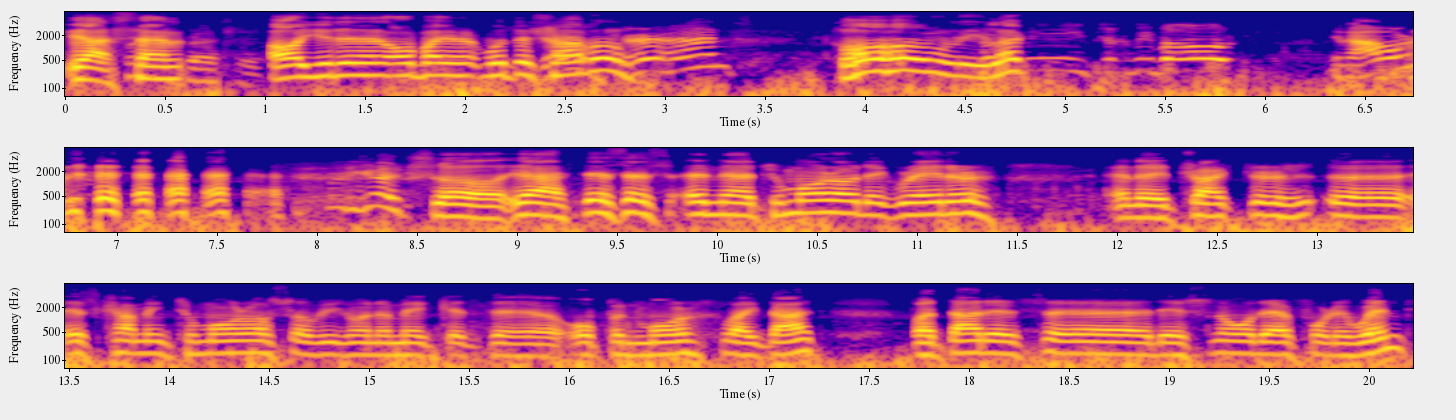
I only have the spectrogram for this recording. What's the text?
Yeah stand oh you did it all by with the yeah, shovel? bare hands. Holy look took me about an hour? Pretty good. So yeah this is and uh, tomorrow the grader and the tractor uh, is coming tomorrow so we're going to make it uh, open more like that. But that is uh, the snow there for the wind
